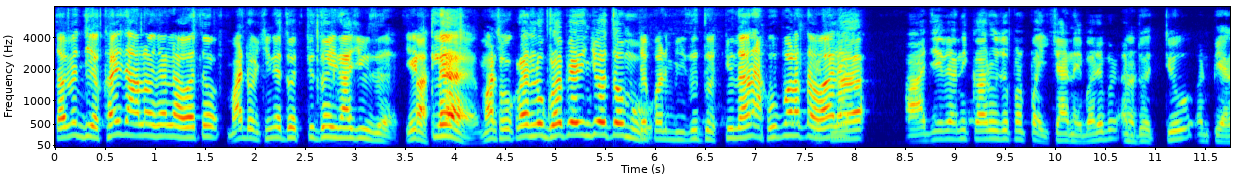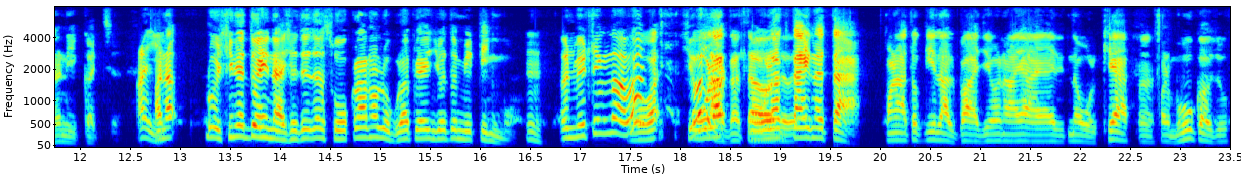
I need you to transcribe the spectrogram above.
તમે દેખાઈ ચાલો છો હવે તો મારા ડોશીને ધોતી ધોઈ નાખ્યું છે. એટલે મારા છોકરાને લુગડો પહેરી ગયો તો હું. પણ બીજું ધોત્યું ના રાખવું પડે તમારે આજે એની કરું છું પણ પૈસા નહીં બરાબર? અને ધોત્યું અને પહેરણ એક જ છે. અને ડોશીને ધોઈ નાખ્યો તે છોકરાનો લુગડો પહેરીને જો તો મીટિંગમાં. અને મીટિંગમાં હવે ઓળખ- કેવો ઓળખ- લાગે તાવ હવે? ઓળખતાય નતા. પણ આ તો કિલાલ ભાજી આયા આયા રીતના ઓળખ્યા. પણ હું કહું છું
